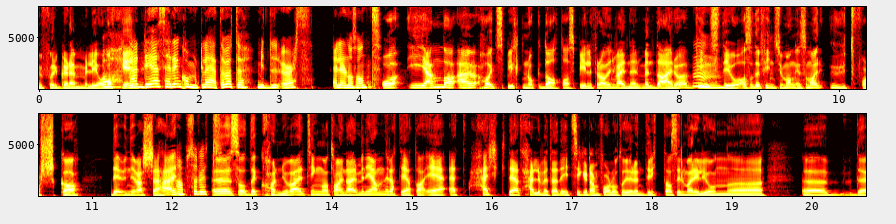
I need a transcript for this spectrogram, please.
uforglemmelig og vakker. Åh, det er det serien kommer til å hete, vet du. Middle Earth. Eller noe sånt. Og igjen, da, jeg har ikke spilt nok dataspill fra den verdenen, men der òg Mm. finnes det jo Altså, det finnes jo mange som har utforska det universet her. Absolutt. Eh, Så det kan jo være ting å ta inn der, men igjen, rettigheter er et herk. Det er et helvete. Det er ikke sikkert de får lov til å gjøre en dritt av Silmarillion. eh, eh, Det,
